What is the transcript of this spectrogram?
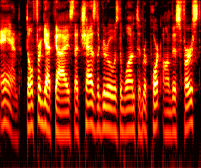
And don't forget, guys, that Chaz the Guru was the one to report on this first.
